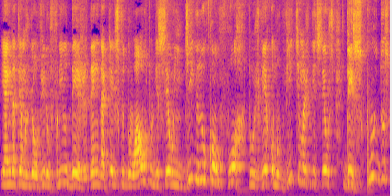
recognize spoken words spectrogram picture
e ainda temos de ouvir o frio desdém daqueles que, do alto de seu indigno conforto, os vê como vítimas de seus descuidos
